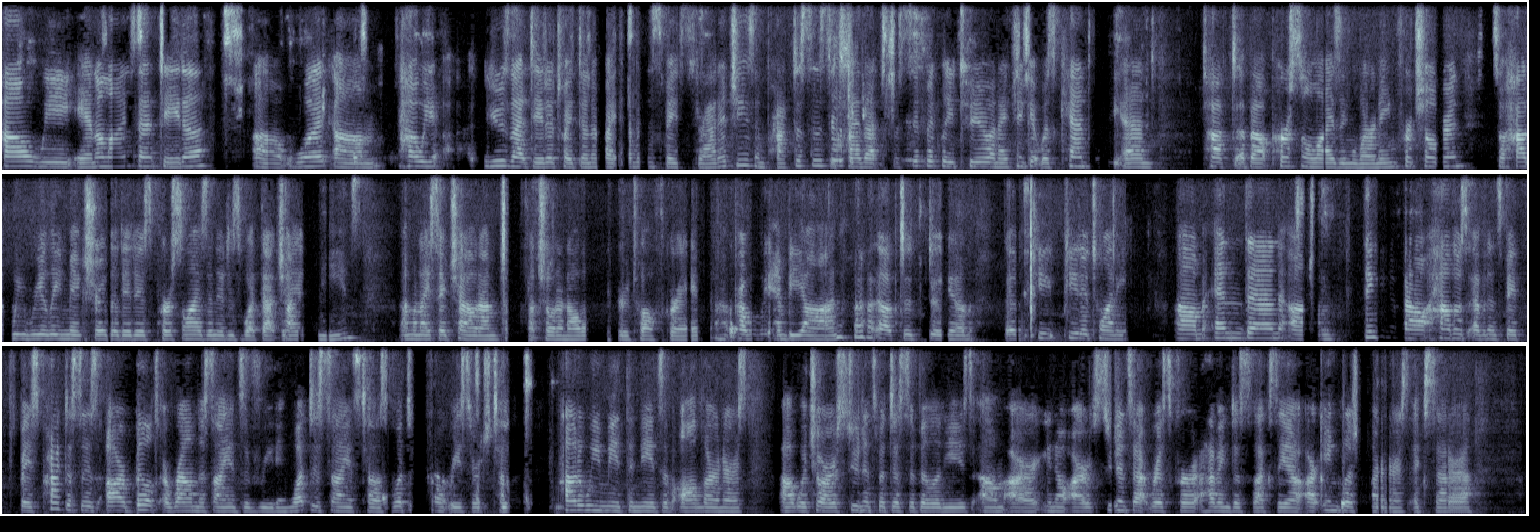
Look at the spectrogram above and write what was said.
how we analyze that data, uh, what, um, how we use that data to identify evidence-based strategies and practices to tie that specifically to, and I think it was Kent at the end talked about personalizing learning for children. So how do we really make sure that it is personalized and it is what that child needs? And when I say child, I'm talking about children all the way through 12th grade, uh, probably and beyond, up to, you know the P, P to 20. Um, and then um, thinking about how those evidence-based practices are built around the science of reading. What does science tell us? What does current research tell us? How do we meet the needs of all learners, uh, which are students with disabilities, um, our, you know, our students at risk for having dyslexia, our English learners, et cetera.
